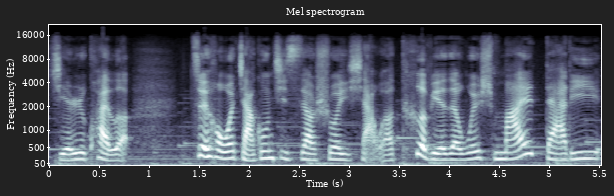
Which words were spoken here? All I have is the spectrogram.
节日快乐。最后，我假公济私要说一下，我要特别的 wish my daddy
